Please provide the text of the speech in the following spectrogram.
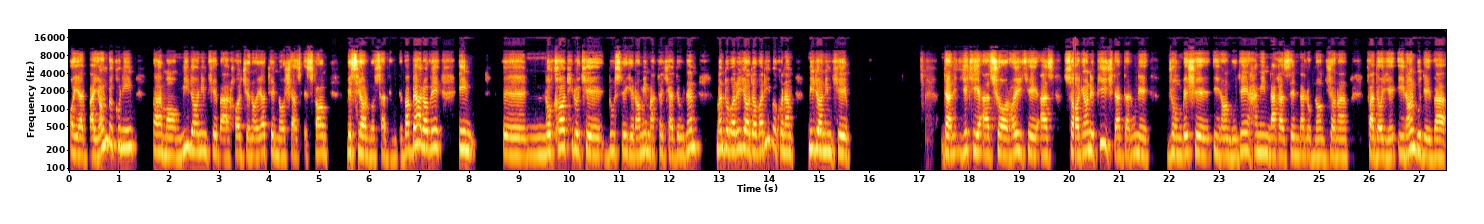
باید بیان بکنیم و ما می‌دانیم که برها جنایت ناشی از اسلام بسیار گسترده بوده. و به علاوه این نکاتی رو که دوست گرامی مطرح کرده بودن من دوباره یادآوری بکنم می‌دانیم که در یکی از شعارهایی که از سالیان پیش در درون جنبش ایران بوده همین نغزه نه لبنان جانم فدای ایران بوده و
